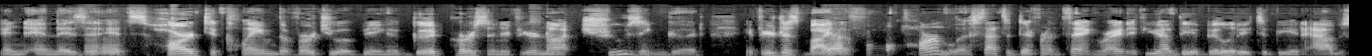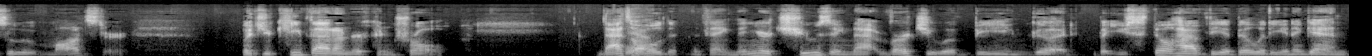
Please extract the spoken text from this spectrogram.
and and uh-huh. it's hard to claim the virtue of being a good person if you're not choosing good. If you're just by yeah. default harmless, that's a different thing, right? If you have the ability to be an absolute monster, but you keep that under control, that's yeah. a whole different thing. Then you're choosing that virtue of being good, but you still have the ability. And again,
